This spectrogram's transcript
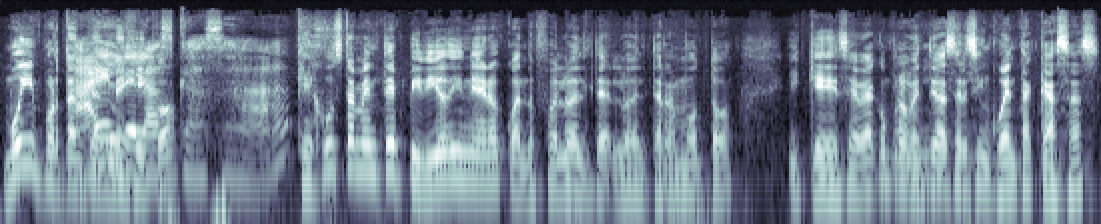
muy importante Ah, en el de México. las casas. que justamente pidió dinero cuando fue lo del, te- lo del terremoto y que se había comprometido a hacer 50 casas.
